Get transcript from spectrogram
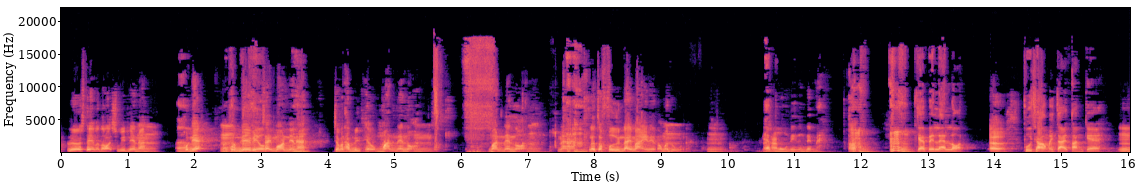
ำ real estate มาตลอดชีวิตเนี่ยนะอืมอ่าคนเนี้ยอืมคุณทำเดวิด retail ไซมอนเนี่ยนะอืมจะมาทำรีเทลมันแน่นอนอืมมันแน่นอนอืมนะฮะแล้วจะฟื้นได้ไหมเนี่ยต้องมาดูนะอืมแอบงงนิดนึงได้ไหมอะ แกเป็น landlord เออ ผู้เช่าไม่จ่ายตังค์แก อืม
